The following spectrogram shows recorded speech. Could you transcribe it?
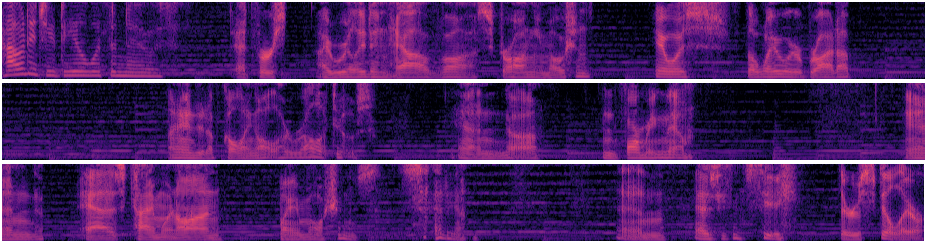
How did you deal with the news? At first, I really didn't have uh, strong emotions. It was the way we were brought up. I ended up calling all our relatives and uh, informing them. And as time went on, my emotions set in. And as you can see, they're still there.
